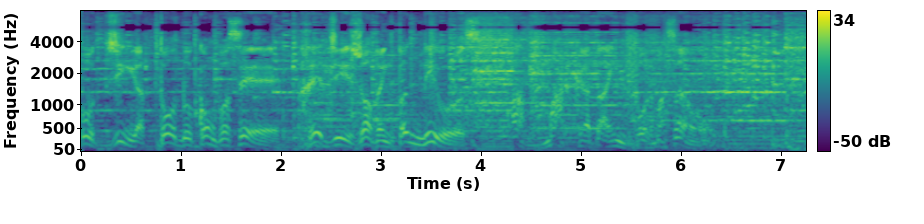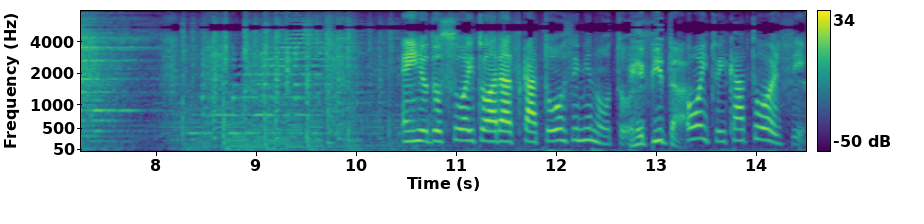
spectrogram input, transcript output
O dia todo com você. Rede Jovem Pan News. A marca da informação. Em Rio do Sul, 8 horas 14 minutos. Repita. 8 e 14.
